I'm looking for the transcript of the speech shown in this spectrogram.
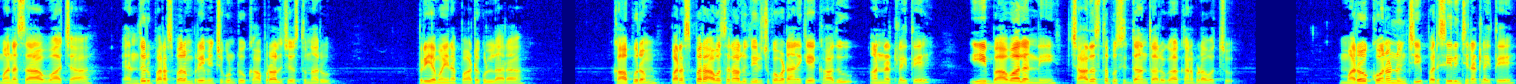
మనస వాచ ఎందరు పరస్పరం ప్రేమించుకుంటూ కాపురాలు చేస్తున్నారు? ప్రియమైన పాఠకుల్లారా కాపురం పరస్పర అవసరాలు తీర్చుకోవడానికే కాదు అన్నట్లయితే ఈ భావాలన్నీ చాదస్తపు సిద్ధాంతాలుగా కనపడవచ్చు. మరో కోణం నుంచి పరిశీలించినట్లయితే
